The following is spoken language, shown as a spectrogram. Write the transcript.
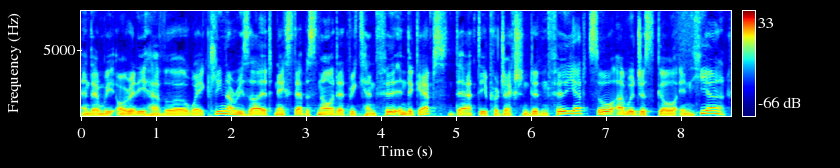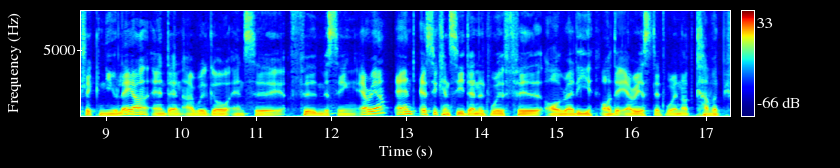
and then we already have a way cleaner result. Next step is now that we can fill in the gaps that the projection didn't fill yet. So I will just go in here, click new layer, and then I will go and say fill missing area. And as you can see, then it will fill already all the areas that were not covered before.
